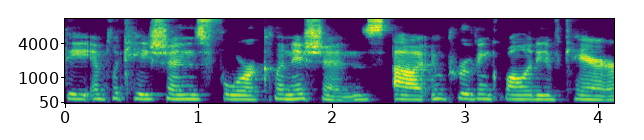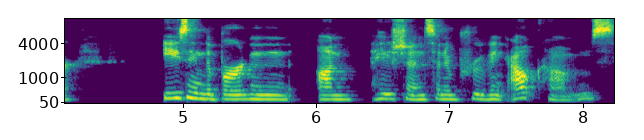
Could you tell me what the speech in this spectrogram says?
the implications for clinicians, uh, improving quality of care, easing the burden on patients, and improving outcomes.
